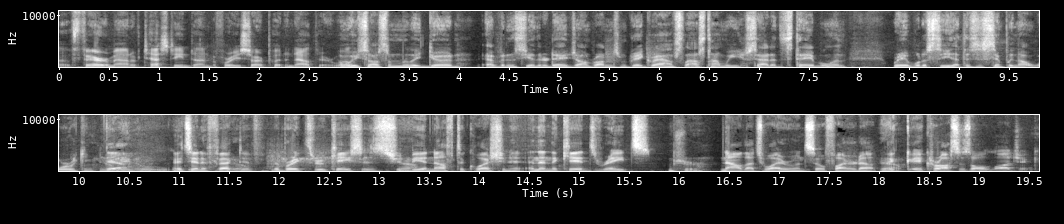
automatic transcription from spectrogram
a fair amount of testing done before you start putting it out there. Well, we saw some really good evidence the other day. John brought in some great graphs last time we sat at this table, and we're able to see that this is simply not working. I Yeah, mean, it's ineffective. The breakthrough cases should be enough to question it, and then the kids' rates. Sure. Now that's why everyone's so fired up. It, it crosses all logic.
